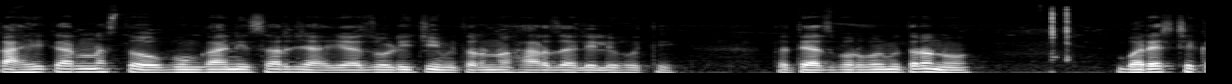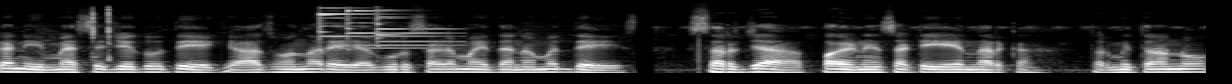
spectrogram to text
काही कारणास्तव भोंगा आणि सर्जा या जोडीची मित्रांनो हार झालेली होती. तर त्याचबरोबर मित्रांनो बऱ्याच ठिकाणी मेसेज येत होते की आज होणाऱ्या या गुरसाळ्या मैदानामध्ये. सर्जा पाळण्यासाठी येणार का? तर मित्रांनो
